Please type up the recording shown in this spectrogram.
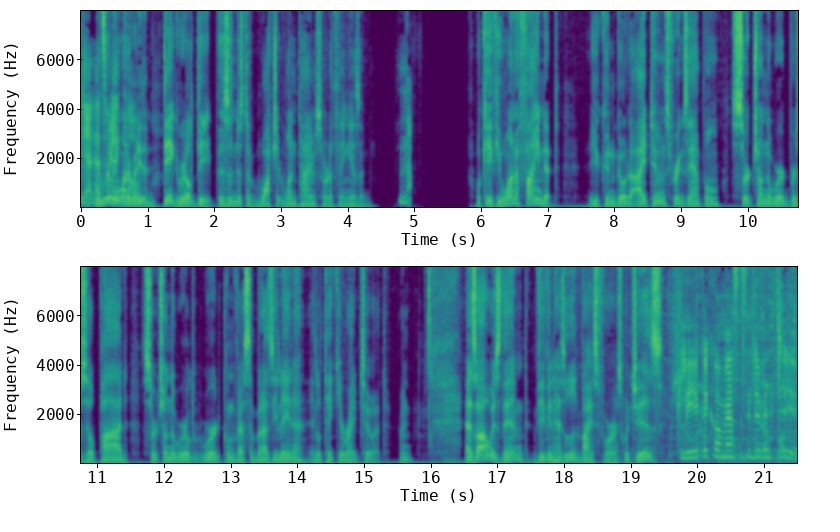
Yeah, that's we really, really want cool. everybody to dig real deep. This isn't just a watch it one time sort of thing, is it? No. Okay, if you want to find it, you can go to iTunes, for example, search on the word Brazil Pod, search on the word, word Conversa Brasileira. It'll take you right to it. Right? As always, then, Vivian has a little advice for us, which is Clica e começa a se divertir.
